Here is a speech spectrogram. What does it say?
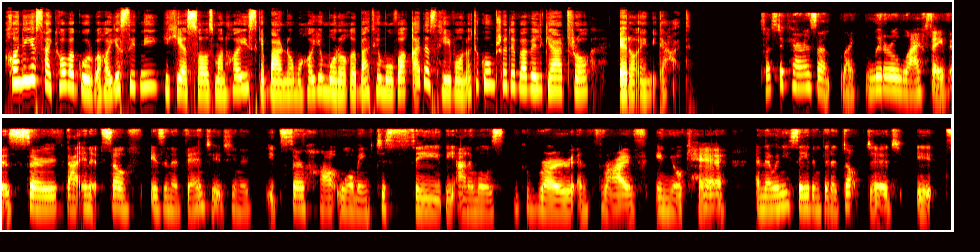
خانه سگها و گربه های سیدنی یکی از سازمان هایی است که برنامه های مراقبت موقت از حیوانات گم شده و ولگرد را ارائه می دهد. Foster carers are like literal lifesavers. So that in itself is an advantage. You know, it's so heartwarming to see the animals grow and thrive in your care. And then when you see them get adopted, it's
